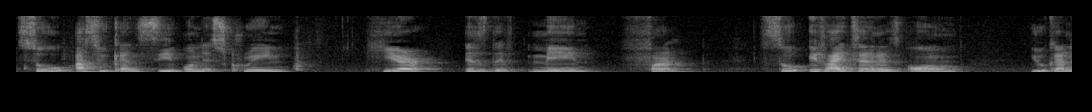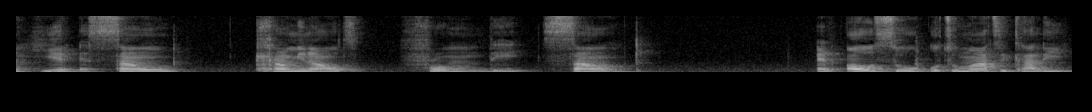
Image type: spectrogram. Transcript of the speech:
So as you can see on the screen, here is the main fan. So if I turn it on, you can hear a sound coming out from the sound. And also automatically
